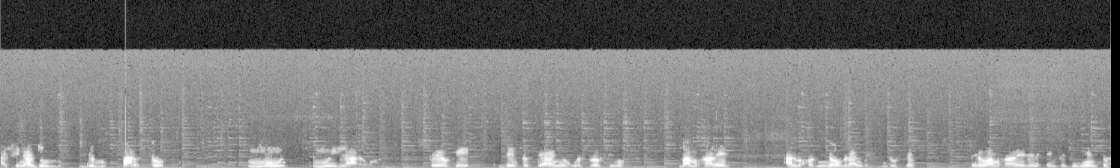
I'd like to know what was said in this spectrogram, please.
al final de un, de un parto muy, muy largo. Creo que dentro de este año o el próximo vamos a ver, a lo mejor no grandes industrias, pero vamos a ver emprendimientos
